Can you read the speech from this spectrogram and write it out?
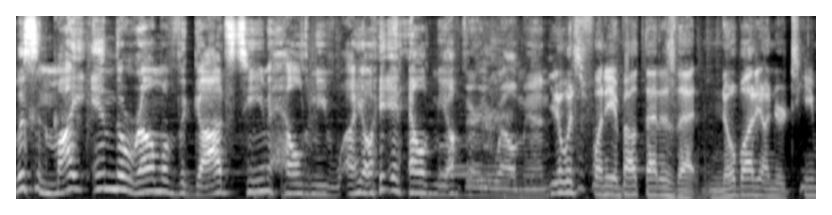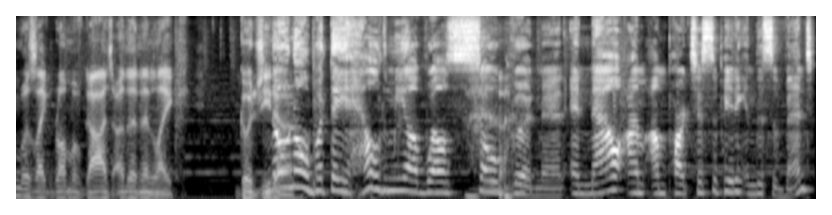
Listen, my in the realm of the gods team held me. It held me up very well, man. You know what's funny about that is that nobody on your team was like Realm of Gods other than like Gogeta. No, no, but they held me up well so good, man. And now I'm I'm participating in this event,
